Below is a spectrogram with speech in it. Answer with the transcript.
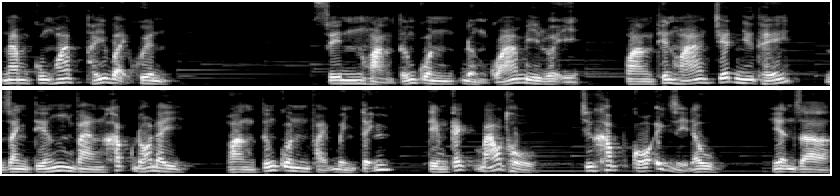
Nam cung hoát thấy vậy khuyên, xin hoàng tướng quân đừng quá bi lụy, hoàng thiên hóa chết như thế danh tiếng vàng khắp đó đây, hoàng tướng quân phải bình tĩnh, tìm cách báo thù, chứ khóc có ích gì đâu. Hiện giờ,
